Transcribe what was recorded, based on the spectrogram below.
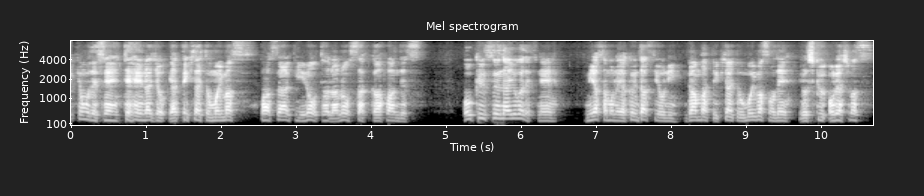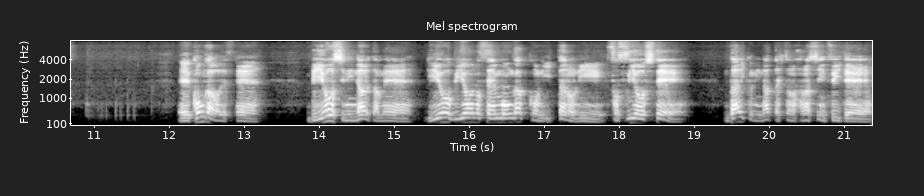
い、今日もですね、底辺ラジオやっていきたいと思います。パーソナリティのただのサッカーファンです。お送りする内容がですね、皆様の役に立つように頑張っていきたいと思いますので、よろしくお願いします。えー今回はですね、美容師になるため、理容美容の専門学校に行ったのに、卒業して、大工になった人の話について、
